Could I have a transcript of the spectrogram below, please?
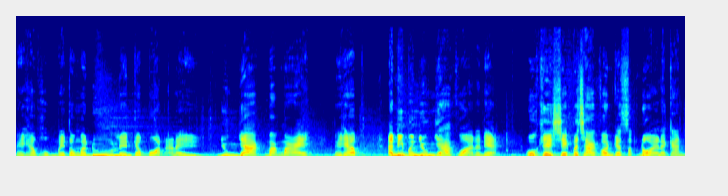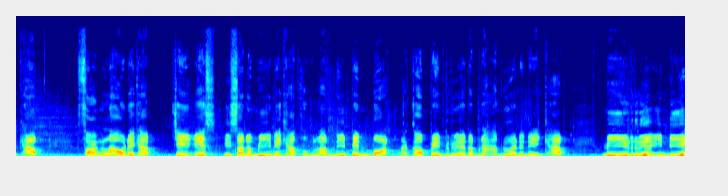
นะครับผมไม่ต้องมาดูเล่นกับบอทอะไรยุ่งยากมากมายนะครับอันนี้มันยุ่งยากกว่านะเนี่ยโอเคเช็คประชากรกันสักหน่อยแล้วกันครับ ฝั่งเรานะครับ JS อิซานามินะครับผมลำนี้เป็นบอทแล้วก็เป็นเรือดำน้ำด้วยนั่นเองครับมีเรืออินเดีย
